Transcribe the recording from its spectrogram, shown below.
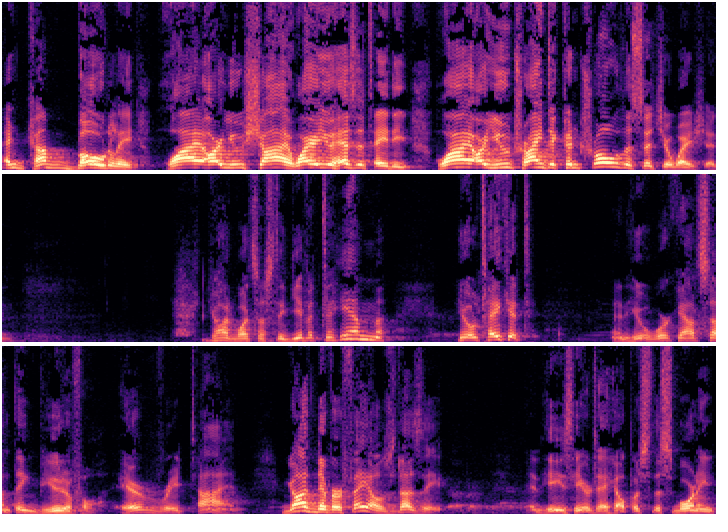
and come boldly. Why are you shy? Why are you hesitating? Why are you trying to control the situation? God wants us to give it to Him. He'll take it and He'll work out something beautiful every time. God never fails, does He? And He's here to help us this morning.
